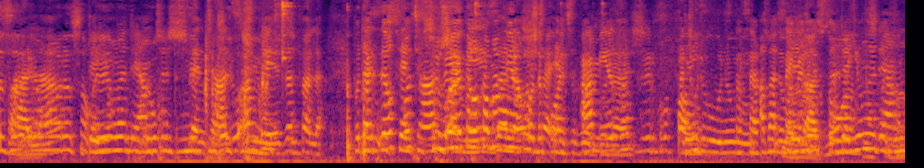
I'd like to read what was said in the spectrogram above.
mesa é uma fala. oração. Tem uma um, de antes, Sentado à de- mesa fala. Mas eu, o se fosse ia colocar uma mesa não vírgula depois. A mesa, vírgula, Tá der am,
